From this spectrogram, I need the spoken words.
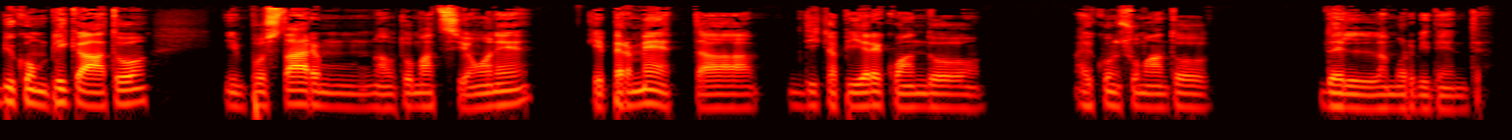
più complicato impostare un'automazione che permetta di capire quando hai consumato dell'ammorbidente.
